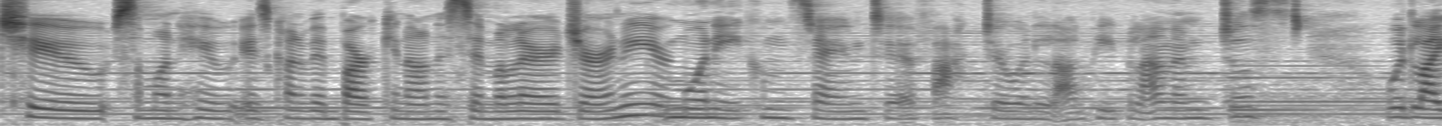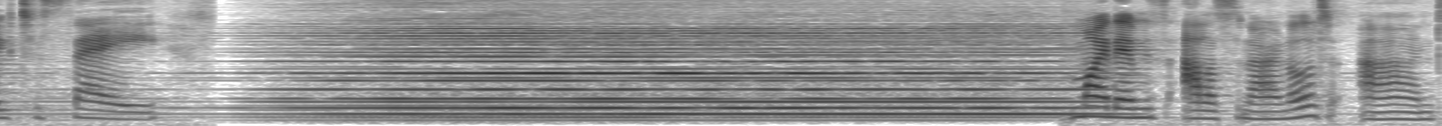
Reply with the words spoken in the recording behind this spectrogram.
to someone who is kind of embarking on a similar journey, or money comes down to a factor with a lot of people, and I'm just would like to say My name is Alison Arnold, and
